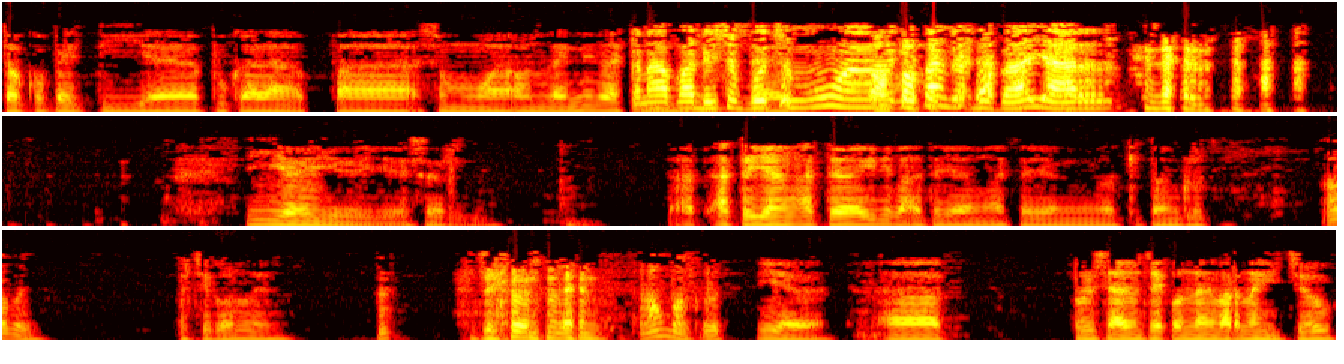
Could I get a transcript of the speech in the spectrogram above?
Tokopedia, Bukalapak, semua online ini lagi Kenapa disebut semua? Oh. Kita nggak dibayar. Iya iya iya sorry. Ada yang ada ini pak, ada yang ada yang lagi bangkrut. Apa ya? Ojek online. Hah? Ojek online. Emang bangkrut? Iya. eh, perusahaan ojek online warna hijau.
